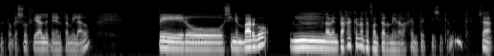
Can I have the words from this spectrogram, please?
es lo que es social de tenerte a mi lado, pero sin embargo la ventaja es que no hace falta reunir a la gente físicamente. O sea,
